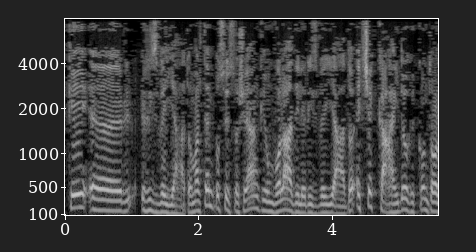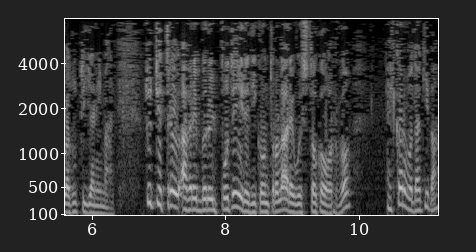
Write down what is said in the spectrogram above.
che eh, risvegliato, ma al tempo stesso c'è anche un volatile risvegliato e c'è Kaido che controlla tutti gli animali. Tutti e tre avrebbero il potere di controllare questo corvo e il corvo da chi va?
